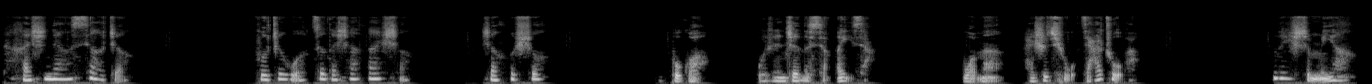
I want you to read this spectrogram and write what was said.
他还是那样笑着，扶着我坐到沙发上，然后说：“不过，我认真的想了一下，我们还是去我家住吧。为什么呀？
